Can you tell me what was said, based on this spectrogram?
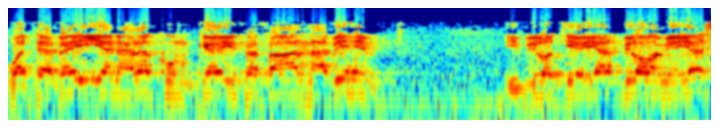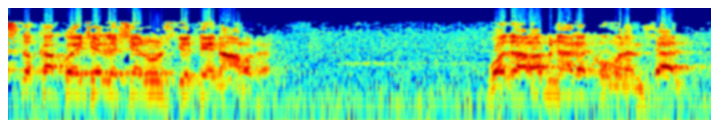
Wa tabayyana lakum kayfa fa'alna bihim. I bilo, ti je, bilo vam je jasno kako je Đele se uništio te narode. Wa darabna lakum al-amthal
